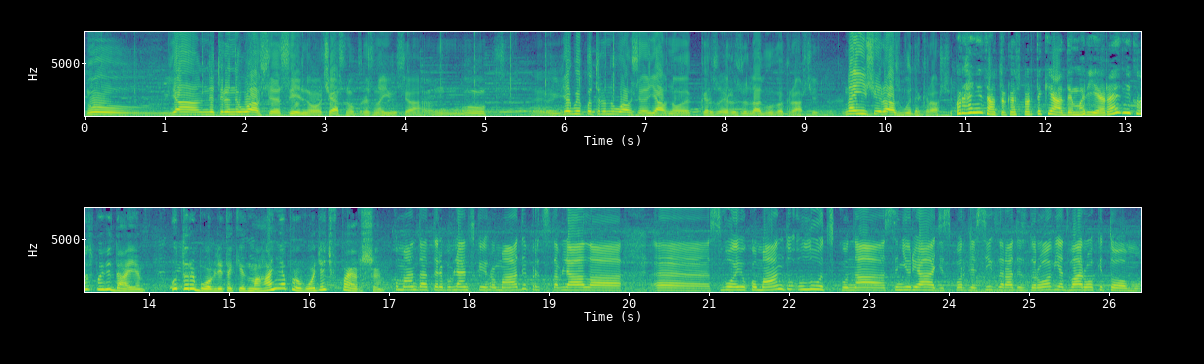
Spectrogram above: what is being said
Ну, я не тренувався сильно, чесно признаюся. Ну, якби потренувався, явно рез- результат був би кращий. На інший раз буде краще. Організаторка спартакіади Марія Резнік розповідає, у Теребовлі такі змагання проводять вперше. Команда Теребовлянської громади представляла е, свою команду у Луцьку на сеньоріаді Спорт для всіх заради здоров'я два роки тому.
